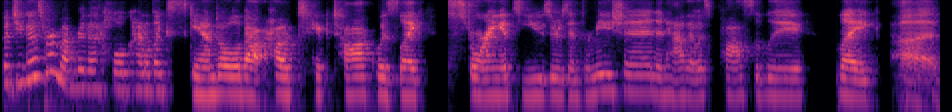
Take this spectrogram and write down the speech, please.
but do you guys remember that whole kind of like scandal about how tiktok was like storing its users information and how that was possibly like a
